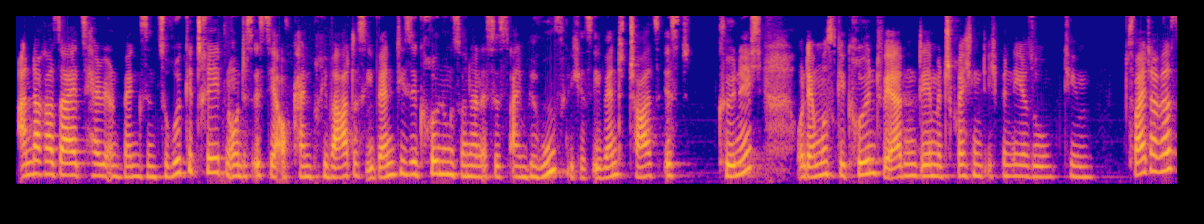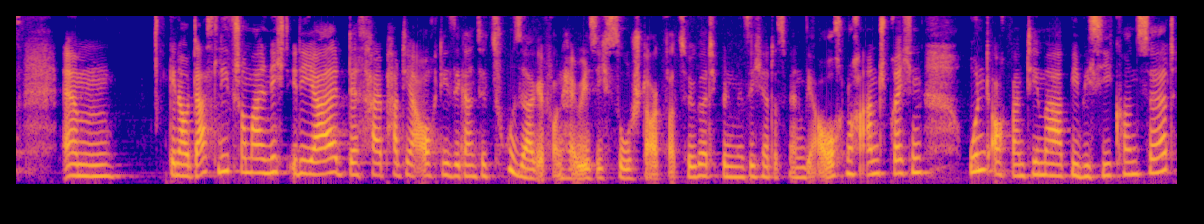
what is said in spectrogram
Andererseits, Harry und Meghan sind zurückgetreten und es ist ja auch kein privates Event, diese Krönung, sondern es ist ein berufliches Event. Charles ist König und er muss gekrönt werden. Dementsprechend, ich bin eher so Team Zweiteres. Ähm, Genau das lief schon mal nicht ideal. Deshalb hat ja auch diese ganze Zusage von Harry sich so stark verzögert. Ich bin mir sicher, das werden wir auch noch ansprechen. Und auch beim Thema BBC-Konzert.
